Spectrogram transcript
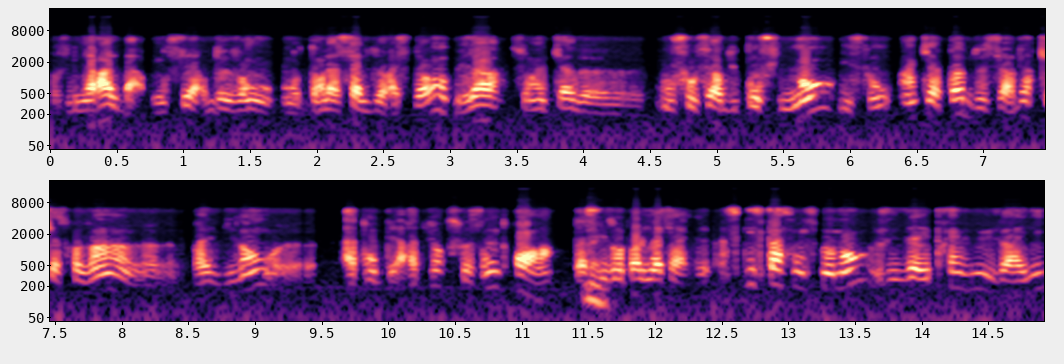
En général, bah, on sert devant, dans la salle de restaurant. Mais là, sur un cas où il faut faire du confinement, ils sont incapables de servir 80 euh, résidents euh, à température 63, hein, parce qu'ils n'ont pas le matériel. Ce qui se passe en ce moment, je vous avais prévenu, j'aurais dit,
